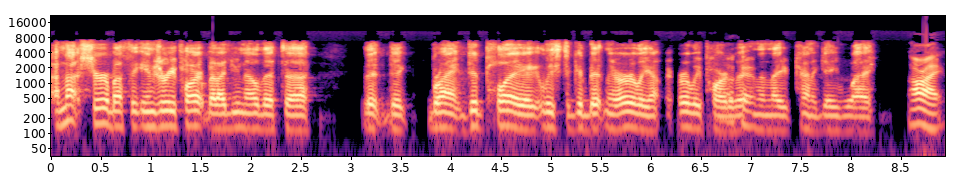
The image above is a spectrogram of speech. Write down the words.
I'm not sure about the injury part, but I do know that uh, that, that Bryant did play at least a good bit in the early early part okay. of it, and then they kind of gave way. All right,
